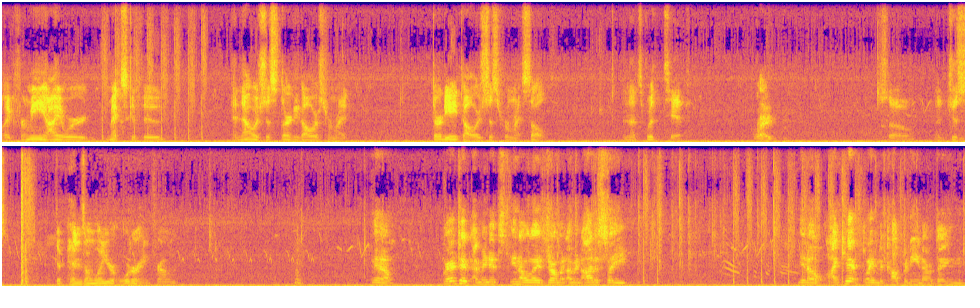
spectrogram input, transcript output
Like for me, I ordered Mexican food, and that was just thirty dollars for my, thirty-eight dollars just for myself, and that's with tip. Right. So it just depends on what you're ordering from. You know, granted, I mean, it's, you know, ladies and gentlemen, I mean, honestly, you know, I can't blame the company and everything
